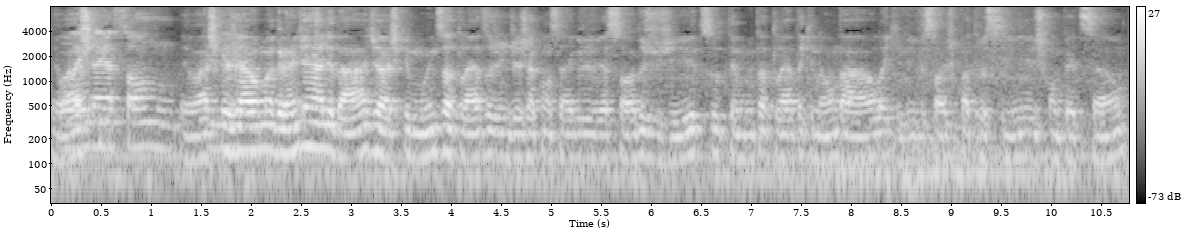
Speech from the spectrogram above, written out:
Eu Ou acho ainda que- é só um... Eu acho que já é uma grande realidade. Eu acho que muitos atletas hoje em dia já conseguem viver só do jiu-jitsu. Tem muito atleta que não dá aula, que vive só de patrocínio, de competição.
